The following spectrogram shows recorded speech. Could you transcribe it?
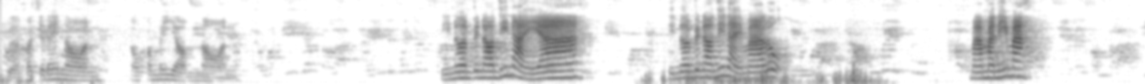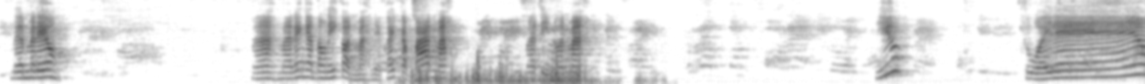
เผื่อเขาจะได้นอนเขาก็ไม่ยอมนอนสีนวลไปนอนที่ไหนอะ สีนวลไปนอนที่ไหนมาลูก มามานี่มา เดินมาเร็ว มา มาเล่นกันตรงนี้ก่อนมา เดี๋ยวค่อยกลับบ้านมา มาสีนวลมายิ้วสวยแล้ว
